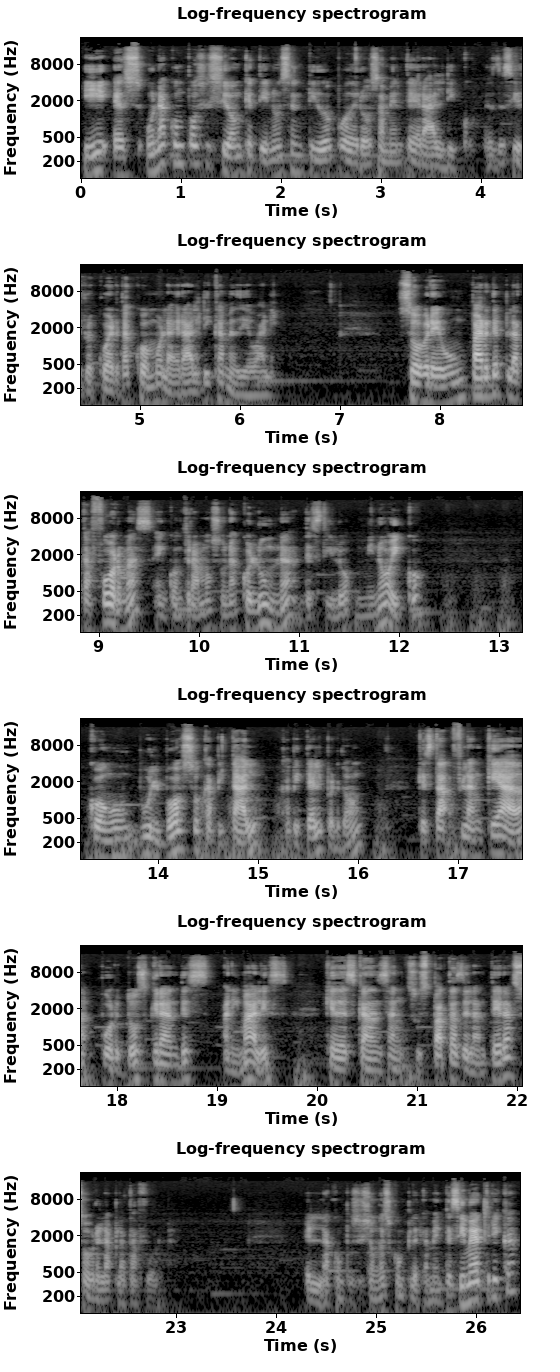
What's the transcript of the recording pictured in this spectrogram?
Y es una composición que tiene un sentido poderosamente heráldico, es decir, recuerda como la heráldica medieval. Sobre un par de plataformas encontramos una columna de estilo minoico con un bulboso capital, capitel, perdón, que está flanqueada por dos grandes animales que descansan sus patas delanteras sobre la plataforma. La composición es completamente simétrica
